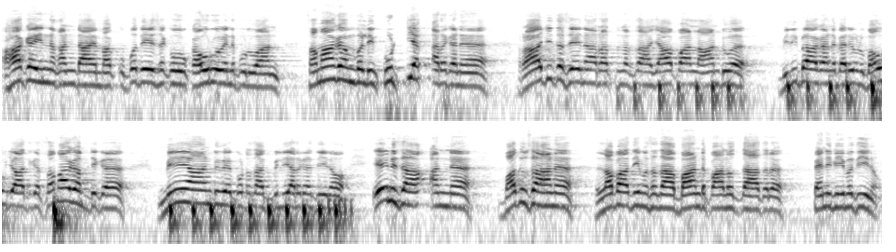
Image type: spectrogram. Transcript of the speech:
අහක ඉන්න කණ්ඩායමක් උපදේශකව කවුරු වෙන්න පුළුවන් සමාගම් වලින් කුට්ටියක් අරගෙන රාජිත සේනාරත්න සහ යාපාන ආණ්ඩුව බිලිබා ගන්න බැරි වුණු බහුජාතික සමාගම් ටික මේ ආණ්ඩුවේ කොටසක් බිලි අරගෙන තිනවා. ඒ නිසා අන්න බදු සහන ලබා දීම සඳහා භාණ්ඩ 15000 පැණිවීම තිනවා.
